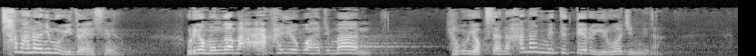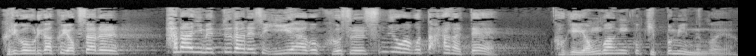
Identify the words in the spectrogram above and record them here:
참 하나님을 위대하세요. 우리가 뭔가 막 하려고 하지만 결국 역사는 하나님의 뜻대로 이루어집니다. 그리고 우리가 그 역사를 하나님의 뜻 안에서 이해하고 그것을 순종하고 따라갈 때 거기에 영광이 있고 기쁨이 있는 거예요.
